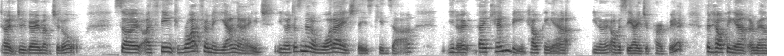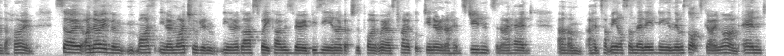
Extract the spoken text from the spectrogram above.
don't do very much at all. So i think right from a young age you know it doesn't matter what age these kids are you know they can be helping out you know obviously age appropriate but helping out around the home so I know even my, you know, my children, you know, last week I was very busy and I got to the point where I was trying to cook dinner and I had students and I had, um, I had something else on that evening and there was lots going on. And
